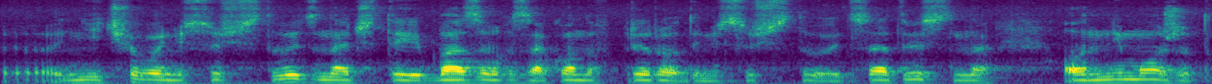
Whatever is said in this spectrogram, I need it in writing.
э, ничего не существует, значит и базовых законов природы не существует. Соответственно, он не может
